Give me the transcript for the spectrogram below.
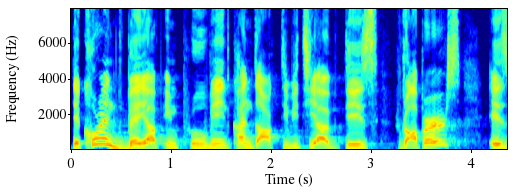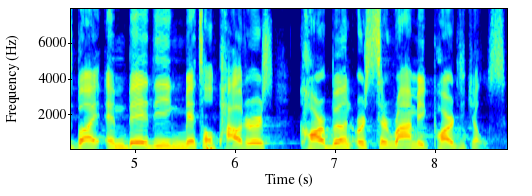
The current way of improving conductivity of these rubbers is by embedding metal powders, carbon or ceramic particles.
